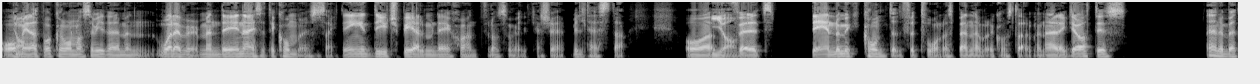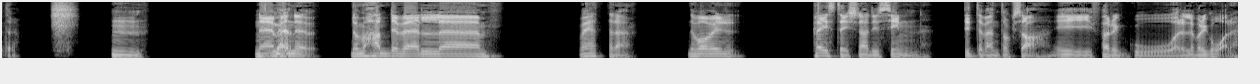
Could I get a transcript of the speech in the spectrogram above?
Och Ja. menat på corona och så vidare, men whatever. Men det är nice att det kommer, som sagt. Det är inget dyrt spel, men det är skönt för de som vill, kanske vill testa. Och Ja. för ett, det är ändå mycket content för 200 spänn eller vad det kostar. Men är det gratis, ännu bättre. Mm. Nej, Men- men, eh, de hade väl, eh, vad heter det? Det var väl, Playstation hade ju sin, sitt event också i förrgår, eller var det igår?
